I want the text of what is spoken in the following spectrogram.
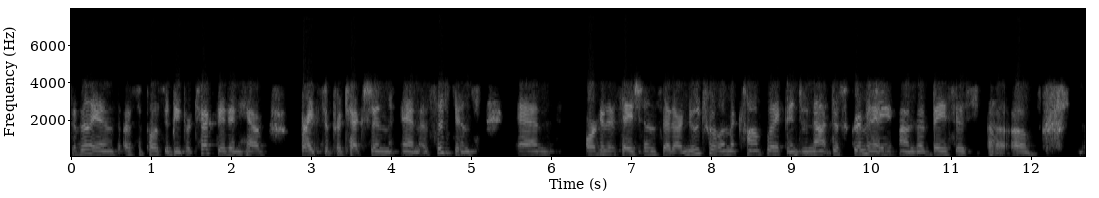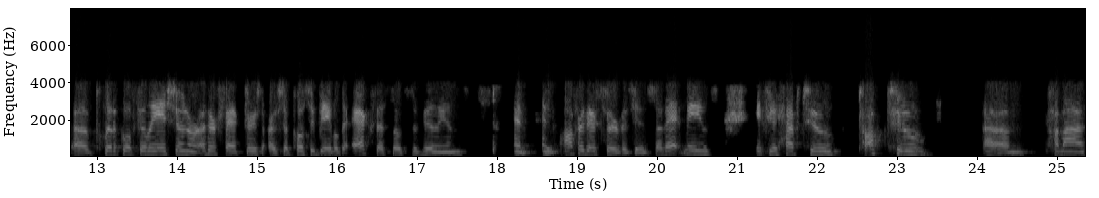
civilians are supposed to be protected and have rights to protection and assistance. And organizations that are neutral in the conflict and do not discriminate on the basis uh, of uh, political affiliation or other factors are supposed to be able to access those civilians and, and offer their services. So that means if you have to talk to um, Hamas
